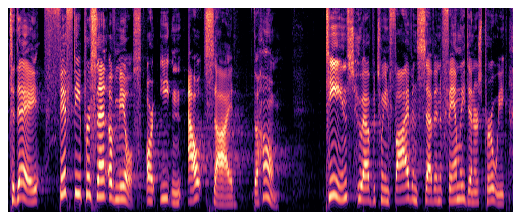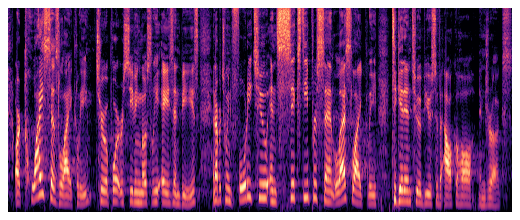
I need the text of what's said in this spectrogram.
Today, 50% of meals are eaten outside the home. Teens who have between five and seven family dinners per week are twice as likely to report receiving mostly A's and B's, and are between 42 and 60% less likely to get into abuse of alcohol and drugs.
